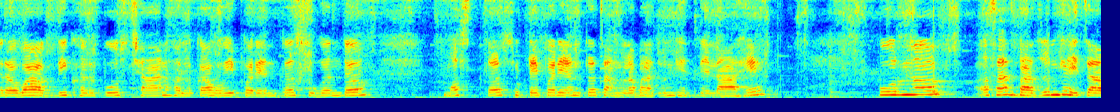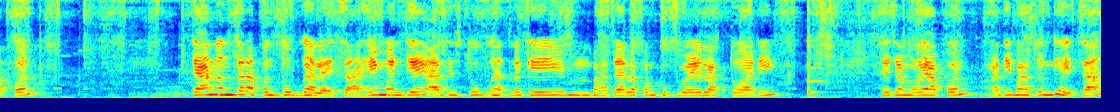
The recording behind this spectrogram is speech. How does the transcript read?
रवा अगदी खरपूस छान हलका होईपर्यंत सुगंध मस्त सुटेपर्यंत चांगला भाजून घेतलेला आहे. पूर्ण असाच भाजून घ्यायचा आपण. त्यानंतर आपण तूप घालायचं आहे. म्हणजे आधीच तूप घातलं की भाजायला पण खूप वेळ लागतो आणि त्याच्यामुळे आपण आधी भाजून घ्यायचा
